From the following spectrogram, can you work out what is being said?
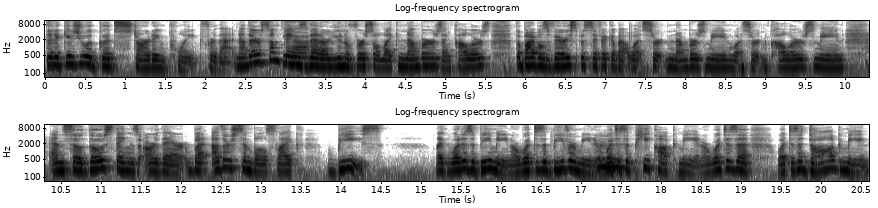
then it gives you a good starting point for that. Now, there are some things yeah. that are universal, like numbers and colors. The Bible's very specific about what certain numbers mean, what certain colors mean. And so those things are there. But other symbols like bees, like what does a bee mean or what does a beaver mean or mm. what does a peacock mean or what does a what does a dog mean?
